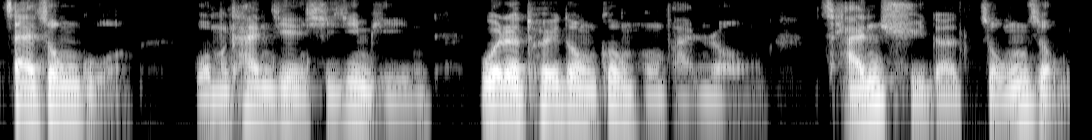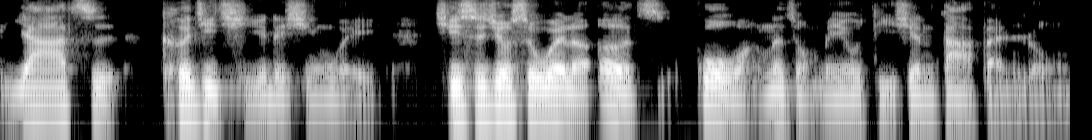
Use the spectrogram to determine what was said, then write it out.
在中国，我们看见习近平为了推动共同繁荣，采取的种种压制科技企业的行为，其实就是为了遏制过往那种没有底线的大繁荣。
